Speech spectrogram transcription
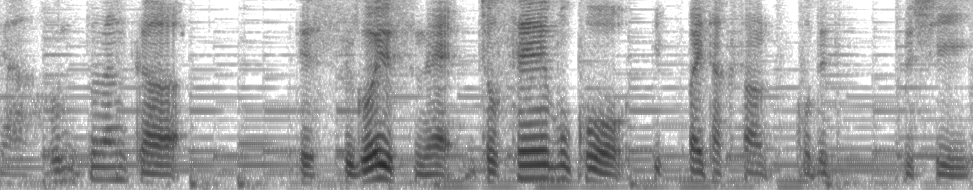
いや、本当なんか、ですごいですね。女性もこう、いっぱいたくさんこう出てるし、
